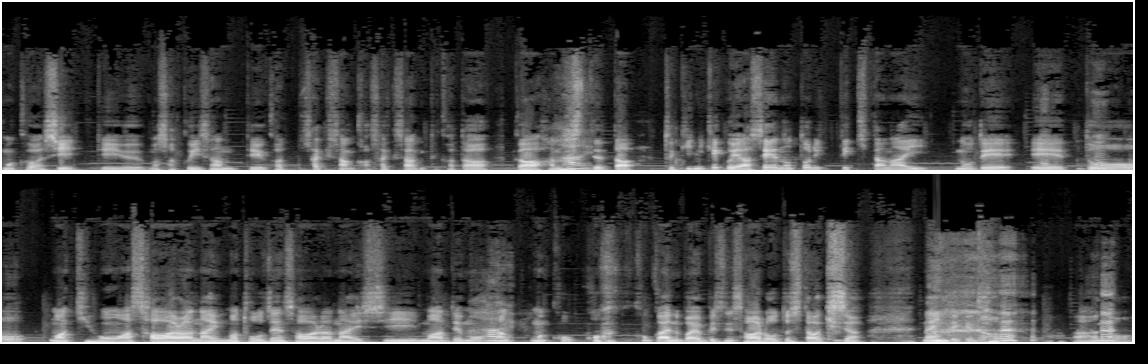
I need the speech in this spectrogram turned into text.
まあ、詳しいっていう、まあ、作井さんっていうか、さきさんか、さきさんって方が話してた時に、結構野生の鳥って汚いので、えっ、と、まあ、基本は触らない、まあ、当然触らないし、まあ、でも、はい。まあここ、今回の場合は別に触ろうとしたわけじゃないんだけど、あの、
